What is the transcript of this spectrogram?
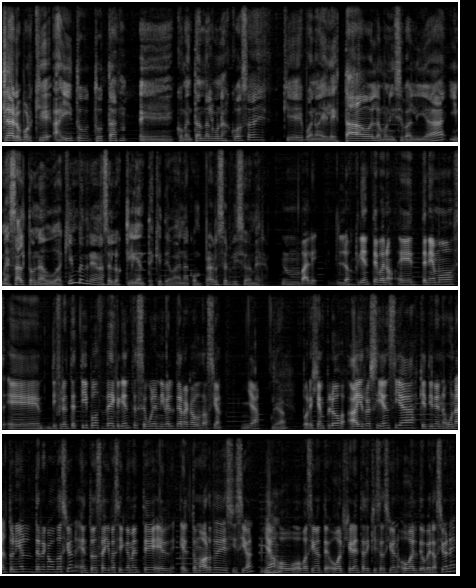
Claro, porque ahí tú, tú estás eh, comentando algunas cosas que, bueno, el Estado, la municipalidad, y me salta una duda. ¿Quién vendrían a ser los clientes que te van a comprar el servicio de Mera? Mm, Vale, los clientes, bueno, eh, tenemos eh, diferentes tipos de clientes según el nivel de recaudación, ¿ya? ¿Ya? Por ejemplo, hay residencias que tienen un alto nivel de recaudación, entonces ahí básicamente el, el tomador de decisión, ¿ya? O, o básicamente, o el gerente de adquisición o el de operaciones,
